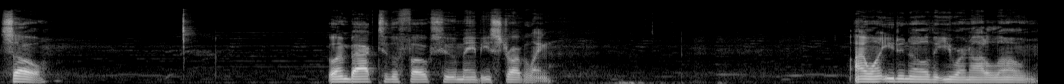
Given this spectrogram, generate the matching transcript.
So, going back to the folks who may be struggling. I want you to know that you are not alone.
